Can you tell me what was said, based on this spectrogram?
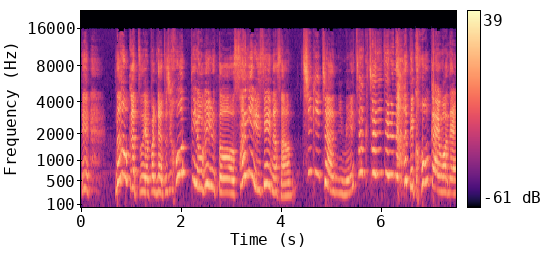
で、なおかつ、やっぱりね、私、本って読みると、さぎりせいなさん、ちぎちゃんにめちゃくちゃ似てるなって、今回もね、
